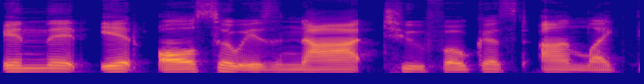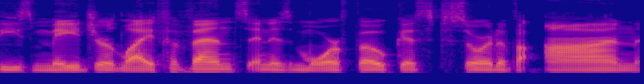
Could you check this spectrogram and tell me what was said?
in that it also is not too focused on like these major life events and is more focused sort of on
